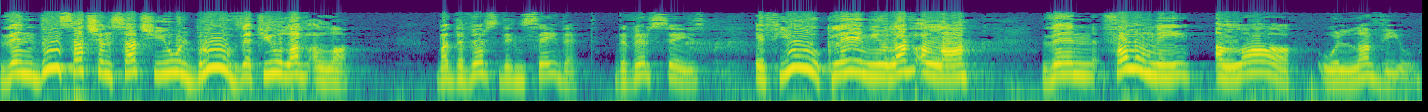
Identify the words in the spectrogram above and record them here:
then do such and such, you will prove that you love Allah. But the verse didn't say that. The verse says, if you claim you love Allah, then follow me, Allah will love you.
